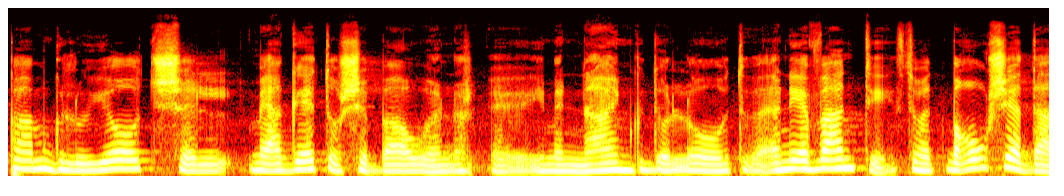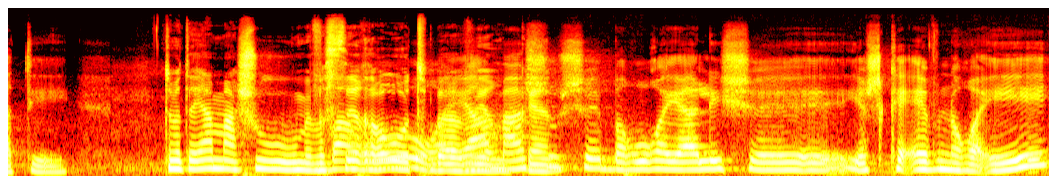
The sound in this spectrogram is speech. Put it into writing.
פעם גלויות של מהגטו שבאו אה, עם עיניים גדולות, ואני הבנתי, זאת אומרת, ברור שידעתי. זאת אומרת, היה משהו מבשר ברור, רעות באוויר. ברור, היה משהו כן. שברור היה לי שיש כאב נוראי,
